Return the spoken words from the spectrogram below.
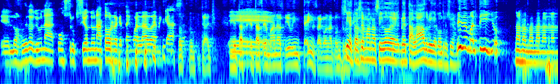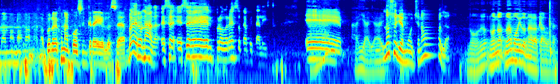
eh, los ruidos de una construcción de una torre que tengo al lado de mi casa. Muchacho, esta, esta, semana ha sido intensa con la construcción. Sí, esta semana ha sido de, de taladro y de construcción. Y de martillo. No, no, no, no, no, no, no, no, no, no, no, pero es una cosa increíble, o sea, pero nada, ese, ese es el progreso capitalista. Eh, ay, ay, ay. No se oye mucho, ¿no? ¿verdad? No, no, no, no, no hemos oído nada hasta ahora.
